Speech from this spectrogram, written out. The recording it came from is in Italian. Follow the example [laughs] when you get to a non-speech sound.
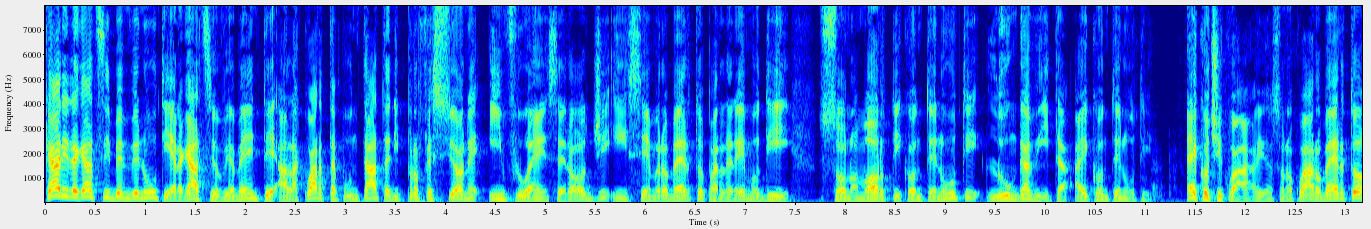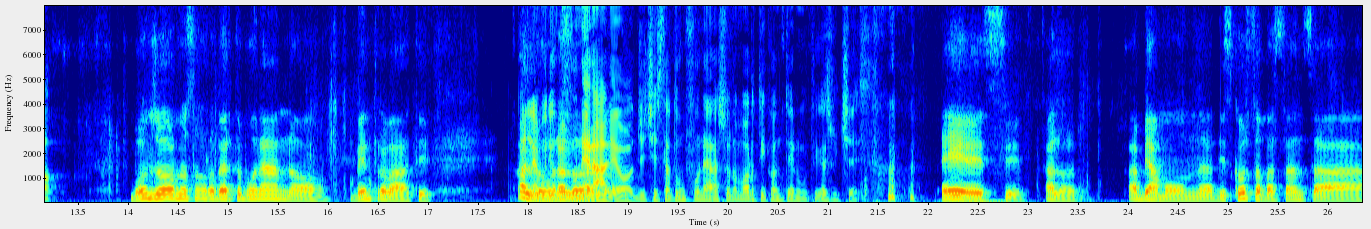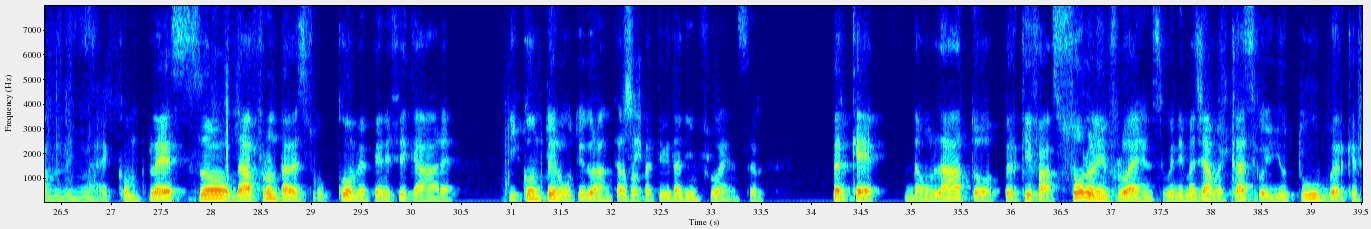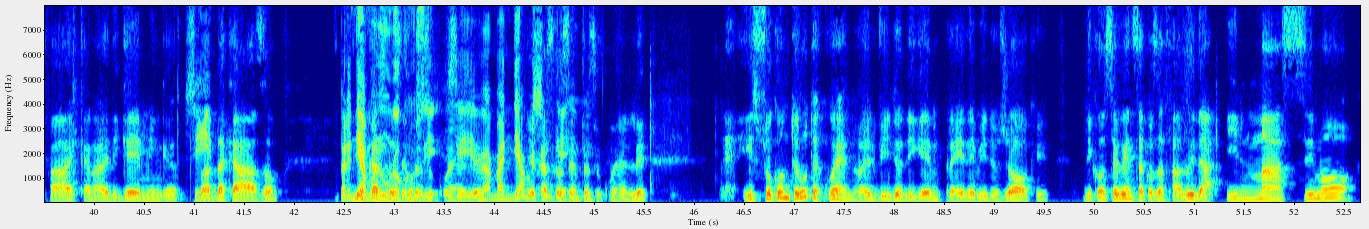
Cari ragazzi, benvenuti e ragazzi ovviamente alla quarta puntata di Professione Influencer. Oggi insieme a Roberto parleremo di Sono morti i contenuti, lunga vita ai contenuti. Eccoci qua, io sono qua Roberto. Buongiorno, sono Roberto Buonanno, bentrovati. Parliamo allora, di un funerale allora. oggi, c'è stato un funerale, sono morti i contenuti, che è successo? eh sì, allora abbiamo un discorso abbastanza mh, complesso da affrontare su come pianificare i contenuti durante la sì. propria attività di influencer. Perché da un lato, per chi fa solo l'influencer, quindi immaginiamo il classico youtuber che fa il canale di gaming, sì. guarda caso, prendiamo uno così, quelli, sì, mandiamo io casco sempre su quelli. Il suo contenuto è quello, è il video di gameplay dei videogiochi. Di conseguenza cosa fa? Lui dà il massimo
